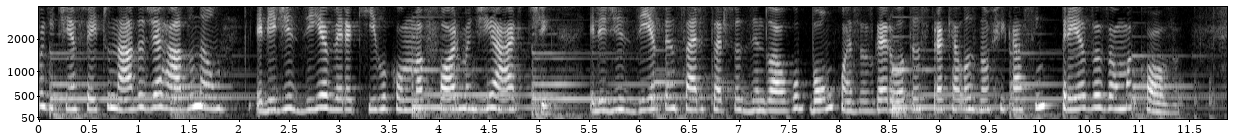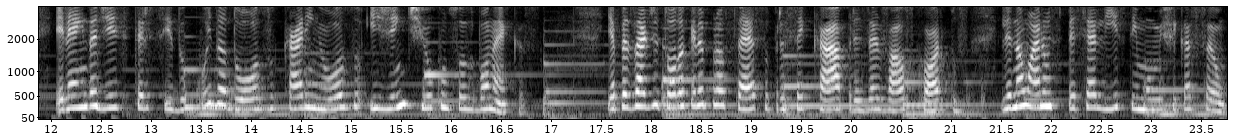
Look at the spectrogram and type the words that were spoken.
Achava que tinha feito nada de errado, não. Ele dizia ver aquilo como uma forma de arte. Ele dizia pensar estar fazendo algo bom com essas garotas para que elas não ficassem presas a uma cova. Ele ainda disse ter sido cuidadoso, carinhoso e gentil com suas bonecas. E apesar de todo aquele processo para secar, preservar os corpos, ele não era um especialista em mumificação.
